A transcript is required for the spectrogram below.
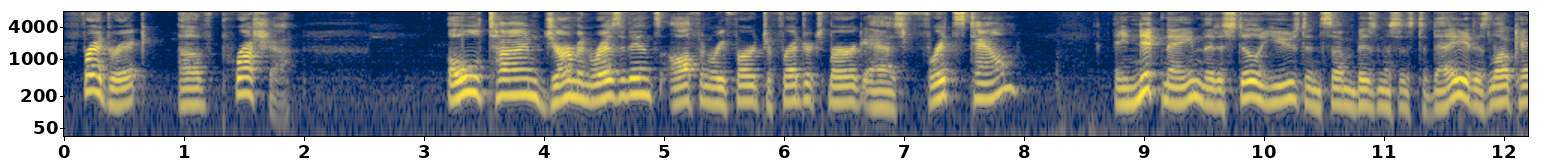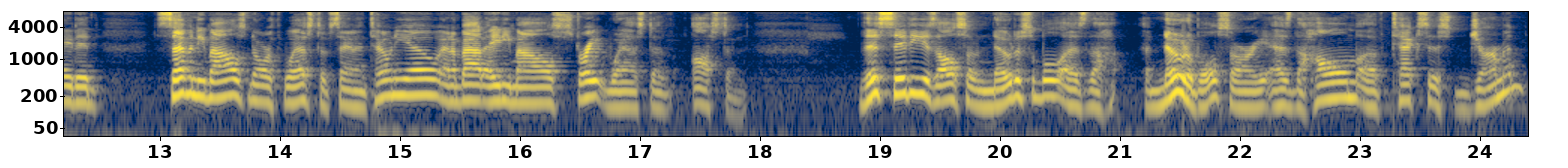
Frederick of Prussia. Old time German residents often referred to Fredericksburg as Fritztown a nickname that is still used in some businesses today. It is located 70 miles northwest of San Antonio and about 80 miles straight west of Austin. This city is also noticeable as the notable, sorry, as the home of Texas German,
